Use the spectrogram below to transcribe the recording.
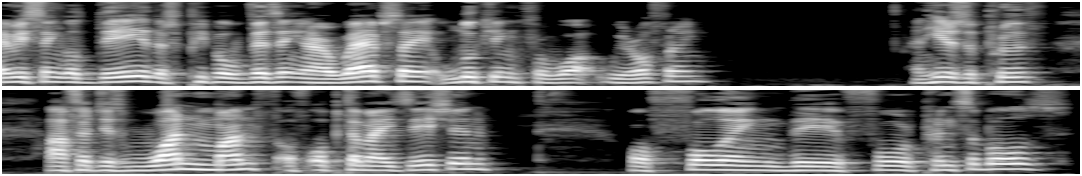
Every single day there's people visiting our website looking for what we're offering. And here's the proof. After just one month of optimization of following the four principles,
